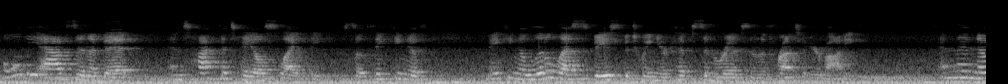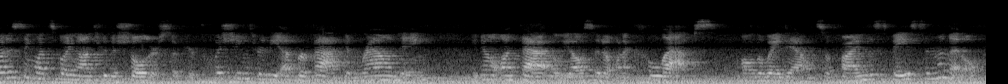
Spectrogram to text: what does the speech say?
pull the abs in a bit and tuck the tail slightly. So thinking of making a little less space between your hips and ribs in the front of your body. And then noticing what's going on through the shoulders. So if you're pushing through the upper back and rounding, you don't want that, but we also don't want to collapse all the way down. So find the space in the middle.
